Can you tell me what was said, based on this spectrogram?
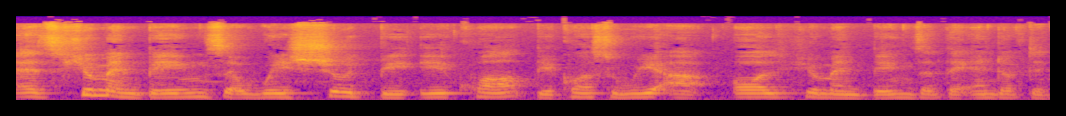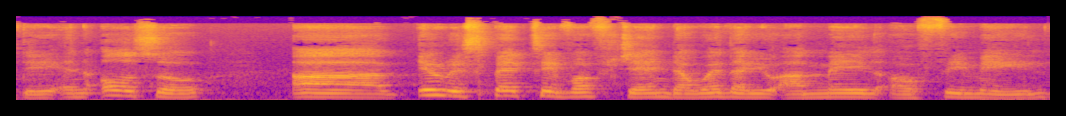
as human beings, we should be equal because we are all human beings at the end of the day. And also, uh, irrespective of gender, whether you are male or female,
